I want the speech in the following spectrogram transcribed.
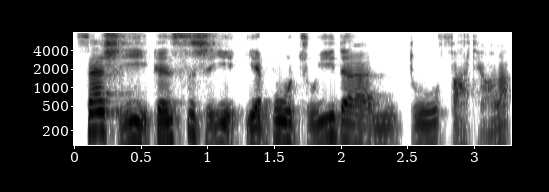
三十亿跟四十亿，也不逐一的读法条了。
